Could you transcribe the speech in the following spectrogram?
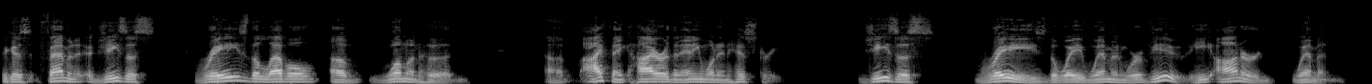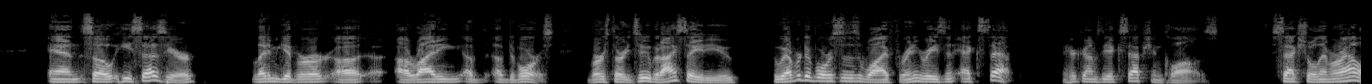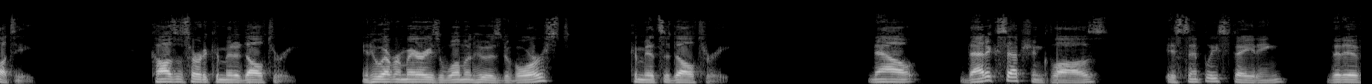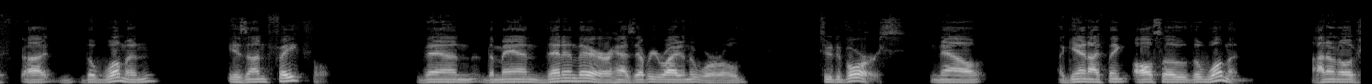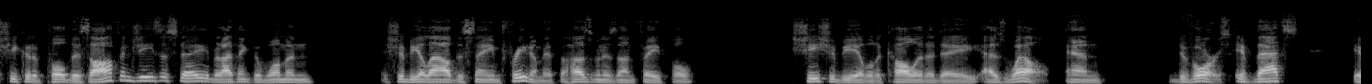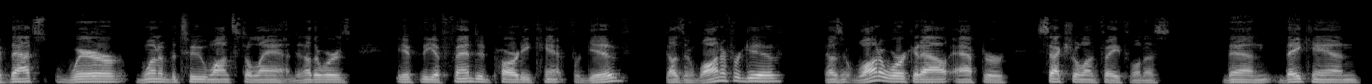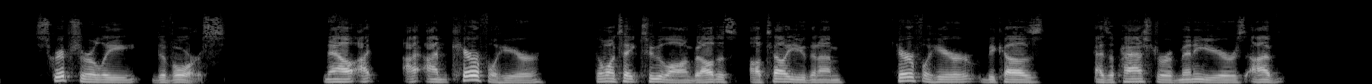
because feminine, Jesus raised the level of womanhood, uh, I think higher than anyone in history. Jesus raised the way women were viewed. He honored women. And so he says here, let him give her uh, a writing of, of divorce verse 32, but I say to you, whoever divorces his wife for any reason except, here comes the exception clause, sexual immorality, causes her to commit adultery. And whoever marries a woman who is divorced commits adultery. Now, that exception clause is simply stating that if uh, the woman is unfaithful, then the man then and there has every right in the world to divorce. Now, again, I think also the woman. I don't know if she could have pulled this off in Jesus' day, but I think the woman should be allowed the same freedom. If the husband is unfaithful, she should be able to call it a day as well and divorce. If that's, if that's where one of the two wants to land. In other words, if the offended party can't forgive, doesn't want to forgive, doesn't want to work it out after sexual unfaithfulness, then they can scripturally divorce. Now, I, I, am careful here. Don't want to take too long, but I'll just, I'll tell you that I'm careful here because as a pastor of many years, I've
